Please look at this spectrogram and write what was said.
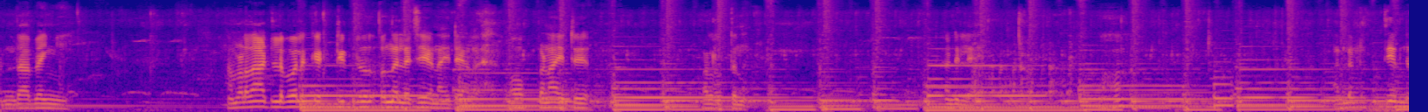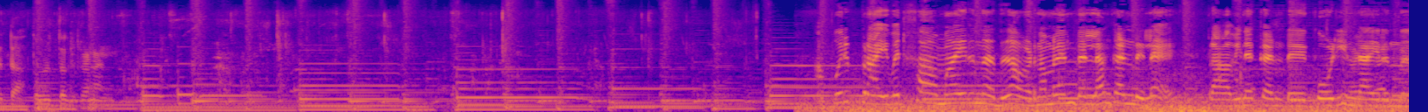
എന്താ ഭംഗി നമ്മളെ നാട്ടിലെ പോലെ കെട്ടിട്ട് ഒന്നല്ല ചെയ്യണം അതിന്റെ ഓപ്പണായിട്ട് വളർത്തണം കണ്ടില്ലേ നല്ല നല്ല വൃത്തിയുണ്ട് കേട്ടാ തൊഴുത്തൊക്കെ കാണാൻ അപ്പൊ ഒരു പ്രൈവറ്റ് ഫാം ആയിരുന്നത്. അവിടെ നമ്മൾ എന്തെല്ലാം കണ്ടില്ലേ പ്രാവിനെ കണ്ട് കോഴി ഉണ്ടായിരുന്നു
